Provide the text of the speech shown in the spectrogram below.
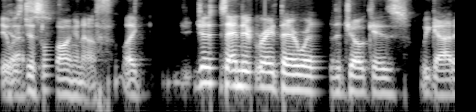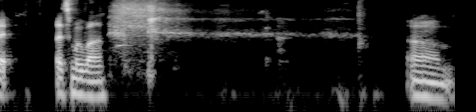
it was just long enough. Like, just end it right there where the joke is. We got it. Let's move on. Um,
